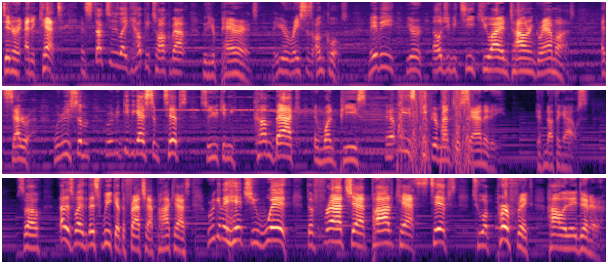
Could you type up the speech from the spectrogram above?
dinner etiquette and stuff to like help you talk about with your parents, maybe your racist uncles, maybe your LGBTQI intolerant grandmas, etc. We're gonna do some. We're gonna give you guys some tips so you can come back in one piece and at least keep your mental sanity, if nothing else. So that is why this week at the Frat Chat Podcast, we're gonna hit you with the Frat Chat Podcast's tips to a perfect holiday dinner.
